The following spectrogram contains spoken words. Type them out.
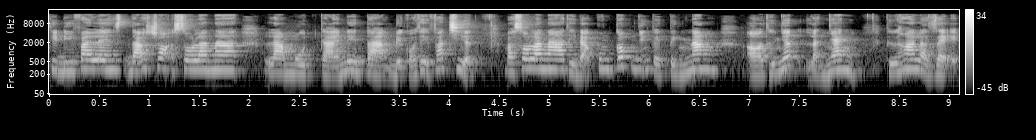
thì DeFi Lens đã chọn Solana là một cái nền tảng để có thể phát triển và Solana thì đã cung cấp những cái tính năng uh, thứ nhất là nhanh, thứ hai là rẻ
